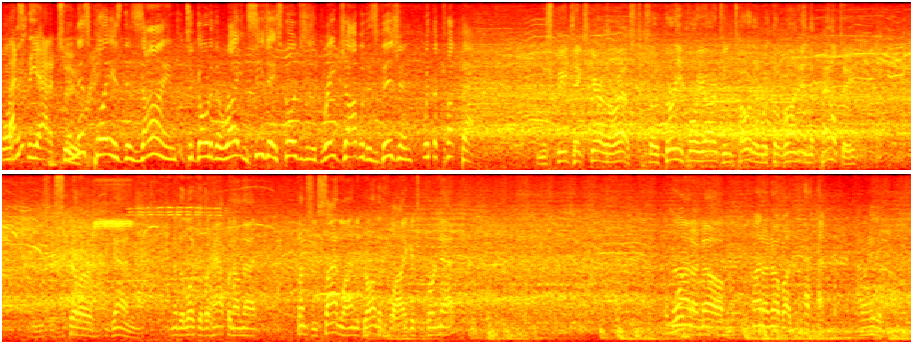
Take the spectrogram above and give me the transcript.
Well, That's this, the attitude. And this play is designed to go to the right, and C.J. Spiller does a great job with his vision with the cutback. And the speed takes care of the rest. So 34 yards in total with the run and the penalty. And this is Spiller again. Another look at what happened on that Clemson sideline to draw the flag. It's Burnett. I don't know. I don't know about that. I don't either.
